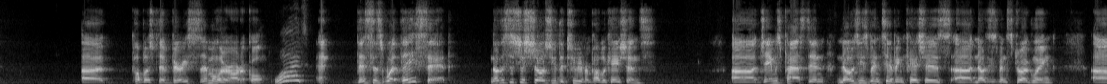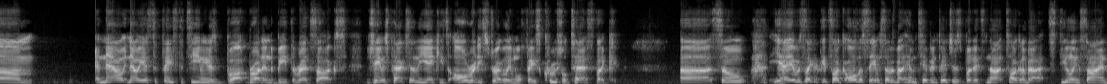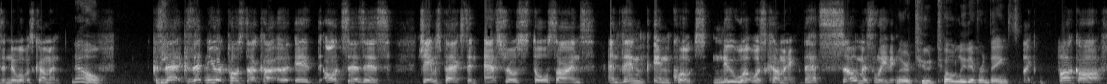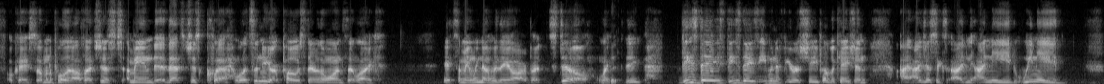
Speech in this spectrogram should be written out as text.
uh, published a very similar article, what? and this is what they said. No, this is just shows you the two different publications. Uh, James Paxton knows he's been tipping pitches, uh, knows he's been struggling, um, and now now he has to face the team he was brought, brought in to beat the Red Sox. James Paxton and the Yankees already struggling will face crucial tests. Like, uh, so yeah, it was like it's like all the same stuff about him tipping pitches, but it's not talking about stealing signs and knew what was coming. No. Because that, because that New York Post.com, uh, it, all it says is James Paxton, Astros stole signs, and then in quotes, knew what was coming. That's so misleading. They're two totally different things. Like, fuck off. Okay, so I'm gonna pull it off. That's just, I mean, that's just, cl- well, it's the New York Post. They're the ones that like, it's, I mean, we know who they are, but still, like. They, these days, these days, even if you're a shitty publication, I, I just, I, I need, we need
